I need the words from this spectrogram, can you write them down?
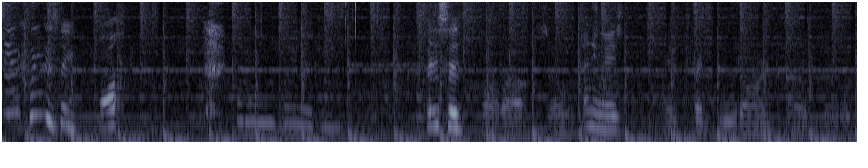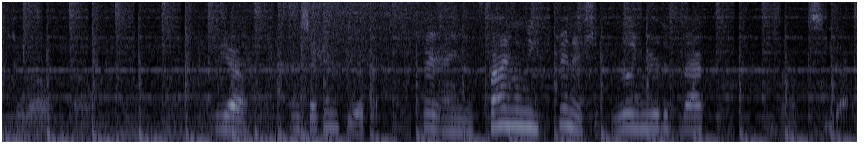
didn't mean to say fall. I didn't play that game. I just said Fallout. So, anyways, I tried to glue it on, but yeah, in second. Okay, I'm finally finished. It's really weird at the back. You don't have to see that.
